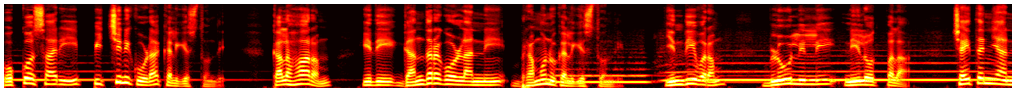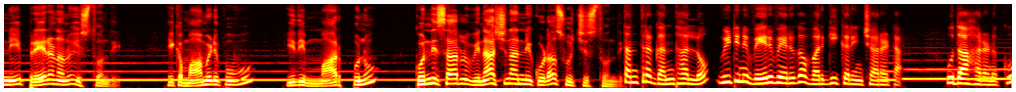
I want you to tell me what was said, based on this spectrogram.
ఒక్కోసారి పిచ్చిని కూడా కలిగిస్తుంది. కలహారం ఇది గందరగోళాన్ని భ్రమను కలిగిస్తుంది. ఇందీవరం బ్లూ లిల్లీ నీలోత్పల చైతన్యాన్ని ప్రేరణను ఇస్తుంది. ఇక మామిడి పువ్వు ఇది మార్పును కొన్నిసార్లు వినాశనాన్ని కూడా సూచిస్తుంది. తంత్ర గంధాల్లో వీటిని వేరువేరుగా వర్గీకరించారట. ఉదాహరణకు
